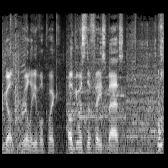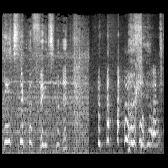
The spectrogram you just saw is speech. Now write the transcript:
you got real evil quick. Oh, give us the face mask. Why is there a face mask? Just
